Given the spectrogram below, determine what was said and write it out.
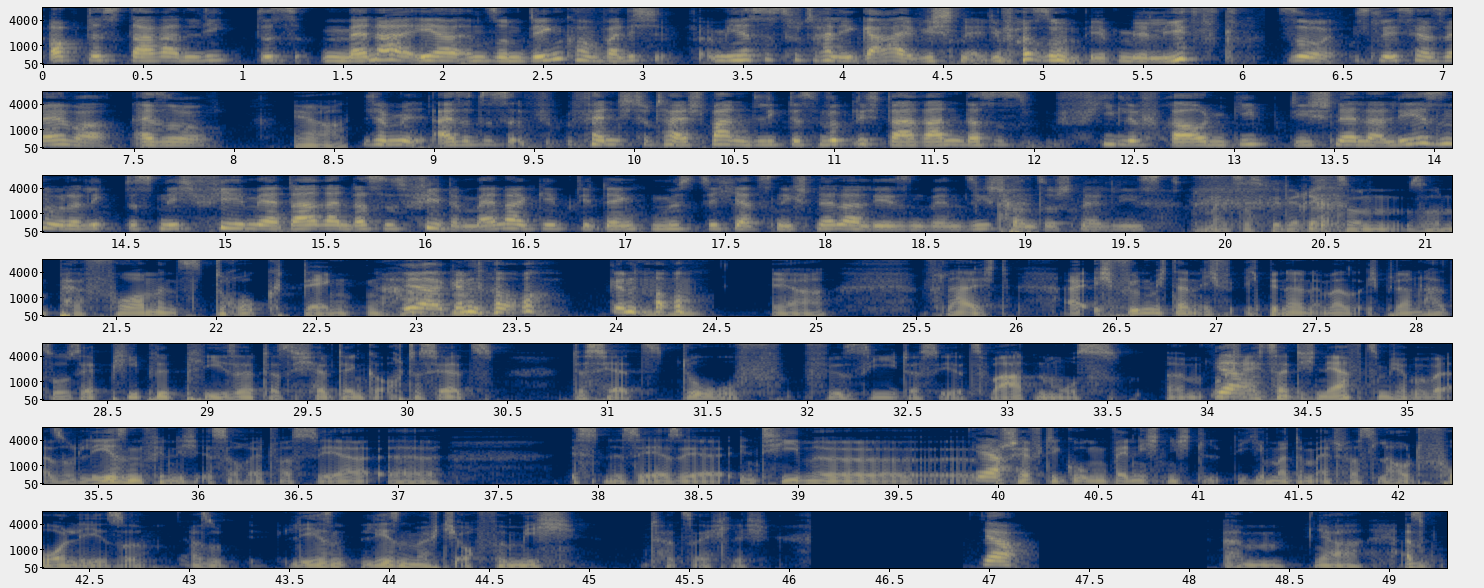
ob das daran liegt, dass Männer eher in so ein Ding kommen, weil ich, mir ist es total egal, wie schnell die Person neben mir liest. So, ich lese ja selber. Also. Ja. Ich mich, also das fände ich total spannend. Liegt es wirklich daran, dass es viele Frauen gibt, die schneller lesen, oder liegt es nicht viel mehr daran, dass es viele Männer gibt, die denken, müsste ich jetzt nicht schneller lesen, wenn sie schon so schnell liest? Du meinst, dass wir direkt so ein, so ein Performance-Druck-Denken haben? Ja, genau. Genau. Mhm. Ja, vielleicht. Äh, ich fühle mich dann, ich, ich bin dann immer, ich bin dann halt so sehr People-Pleaser, dass ich halt denke, ach, das ist ja jetzt, das ist ja jetzt doof für sie, dass sie jetzt warten muss. Ähm, und ja. gleichzeitig nervt es mich aber, weil, also lesen finde ich ist auch etwas sehr, äh, ist eine sehr, sehr intime äh, ja. Beschäftigung, wenn ich nicht jemandem etwas laut vorlese. Also lesen, lesen möchte ich auch für mich tatsächlich. Ja. Ähm, ja, also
